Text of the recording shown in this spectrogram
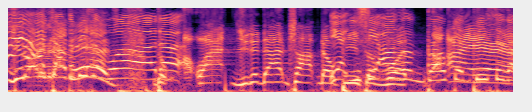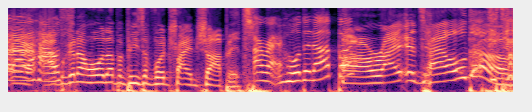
You don't even I have piece of hands. uh, what? You did not chop no Yeah, you piece see of wood. broken All right, pieces here, around here, the house? I'm gonna hold up a piece of wood, try and chop it. All right, hold it up. All right, it's held. Hiya. N-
